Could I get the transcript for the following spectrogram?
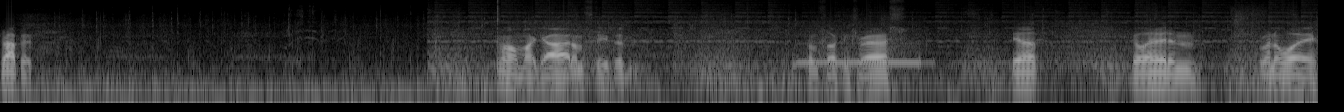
Drop it. Oh my god, I'm stupid. I'm fucking trash. Yep. Go ahead and run away.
